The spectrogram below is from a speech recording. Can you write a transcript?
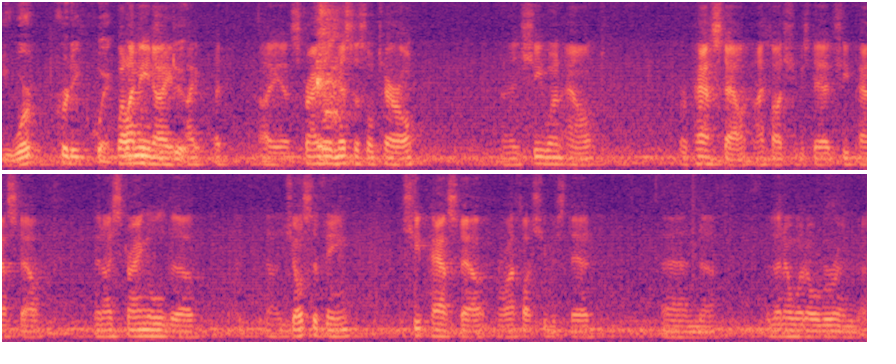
You worked pretty quick. well, What I mean, I. I, I uh, strangled Mrs. Otero, and she went out, or passed out. I thought she was dead. She passed out. Then I strangled uh, uh, Josephine. She passed out, or I thought she was dead. And uh, then I went over and uh,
